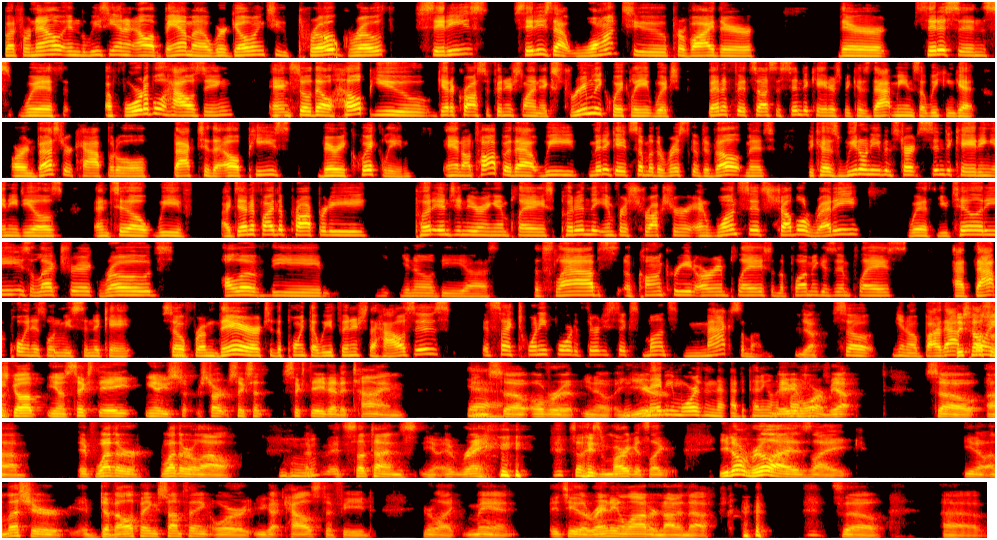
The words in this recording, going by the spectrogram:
But for now in Louisiana and Alabama, we're going to pro growth cities, cities that want to provide their their citizens with affordable housing. And so they'll help you get across the finish line extremely quickly which benefits us as syndicators because that means that we can get our investor capital back to the LPs very quickly. And on top of that we mitigate some of the risk of development because we don't even start syndicating any deals until we've identified the property put engineering in place put in the infrastructure and once it's shovel ready with utilities, electric, roads, all of the you know the uh the slabs of concrete are in place and the plumbing is in place. At that point is when we syndicate. So Mm. from there to the point that we finish the houses, it's like 24 to 36 months maximum. yeah. So, you know, by that These point, houses go up, you know, six to eight. You know, you start six six to eight at a time, yeah, and so over a you know a year, maybe more than that, depending on the maybe project. more. Yeah. So um, if weather weather allow, Mhm. it's sometimes you know it rain. Some of these markets, like you don't realize, like you know, unless you're developing something or you got cows to feed, you're like, man, it's either raining a lot or not enough. so, uh,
